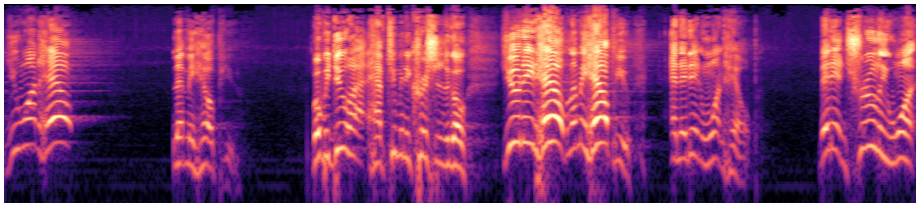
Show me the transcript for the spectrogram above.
You want help? Let me help you. But we do have too many Christians to go, you need help, let me help you. And they didn't want help. They didn't truly want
